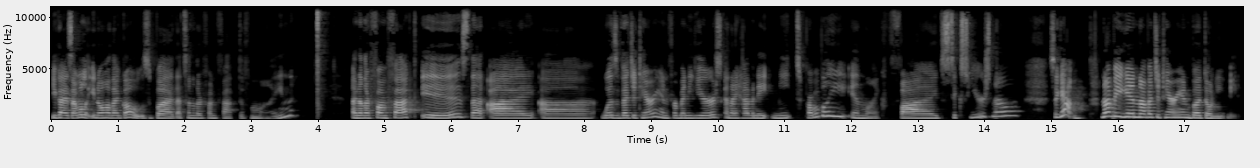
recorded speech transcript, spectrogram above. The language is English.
you guys, I will let you know how that goes, but that's another fun fact of mine. Another fun fact is that I uh, was vegetarian for many years and I haven't ate meat probably in like five, six years now. So yeah, not vegan, not vegetarian, but don't eat meat.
